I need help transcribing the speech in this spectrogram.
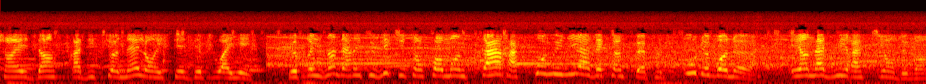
Chants et danses traditionnels ont été déployés. Le président de la République, sur son commande car, a communié avec un peuple fou de bonheur et en admiration devant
